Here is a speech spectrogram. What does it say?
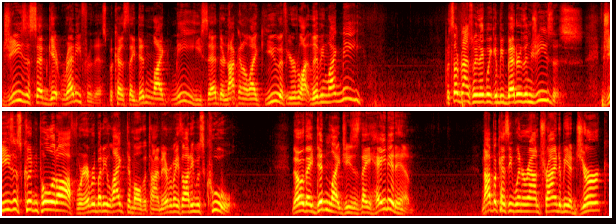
Jesus said, Get ready for this because they didn't like me. He said, They're not going to like you if you're living like me. But sometimes we think we can be better than Jesus. Jesus couldn't pull it off where everybody liked him all the time and everybody thought he was cool. No, they didn't like Jesus, they hated him. Not because he went around trying to be a jerk,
